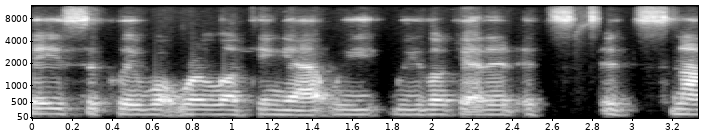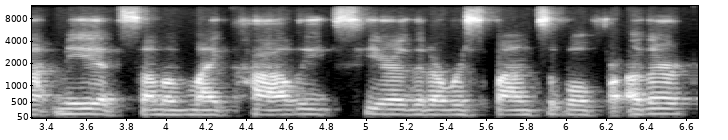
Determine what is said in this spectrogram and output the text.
basically what we're looking at we we look at it it's it's not me it's some of my colleagues here that are responsible for other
